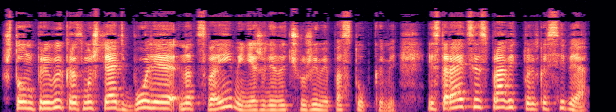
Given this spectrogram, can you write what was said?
что он привык размышлять более над своими, нежели над чужими поступками, и старается исправить только себя.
